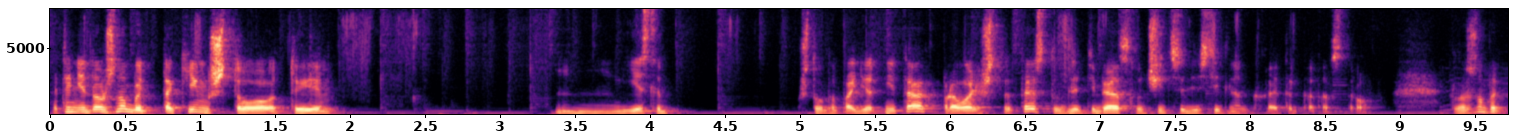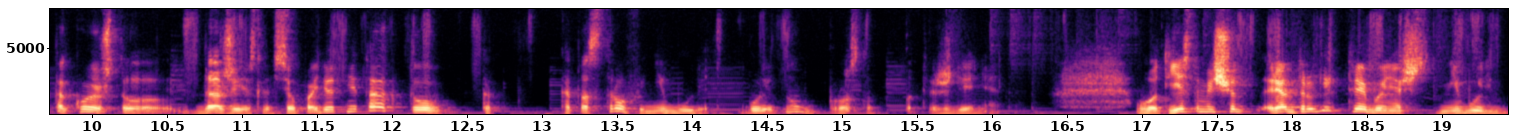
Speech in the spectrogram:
это не должно быть таким, что ты, если что-то пойдет не так, провалишь этот тест, то для тебя случится действительно какая-то катастрофа. Должно быть такое, что даже если все пойдет не так, то катастрофы не будет. Будет, ну, просто подтверждение. Вот. Есть там еще ряд других требований, не будем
